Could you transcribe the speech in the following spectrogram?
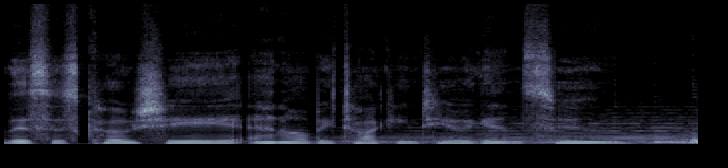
This is Koshi, and I'll be talking to you again soon.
